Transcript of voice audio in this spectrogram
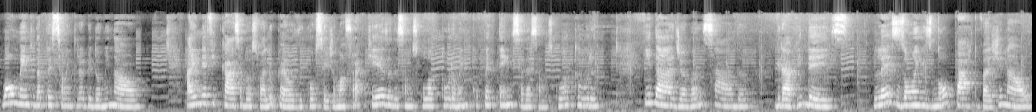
o aumento da pressão intraabdominal, a ineficácia do assoalho pélvico, ou seja, uma fraqueza dessa musculatura, uma incompetência dessa musculatura, idade avançada, gravidez, lesões no parto vaginal,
